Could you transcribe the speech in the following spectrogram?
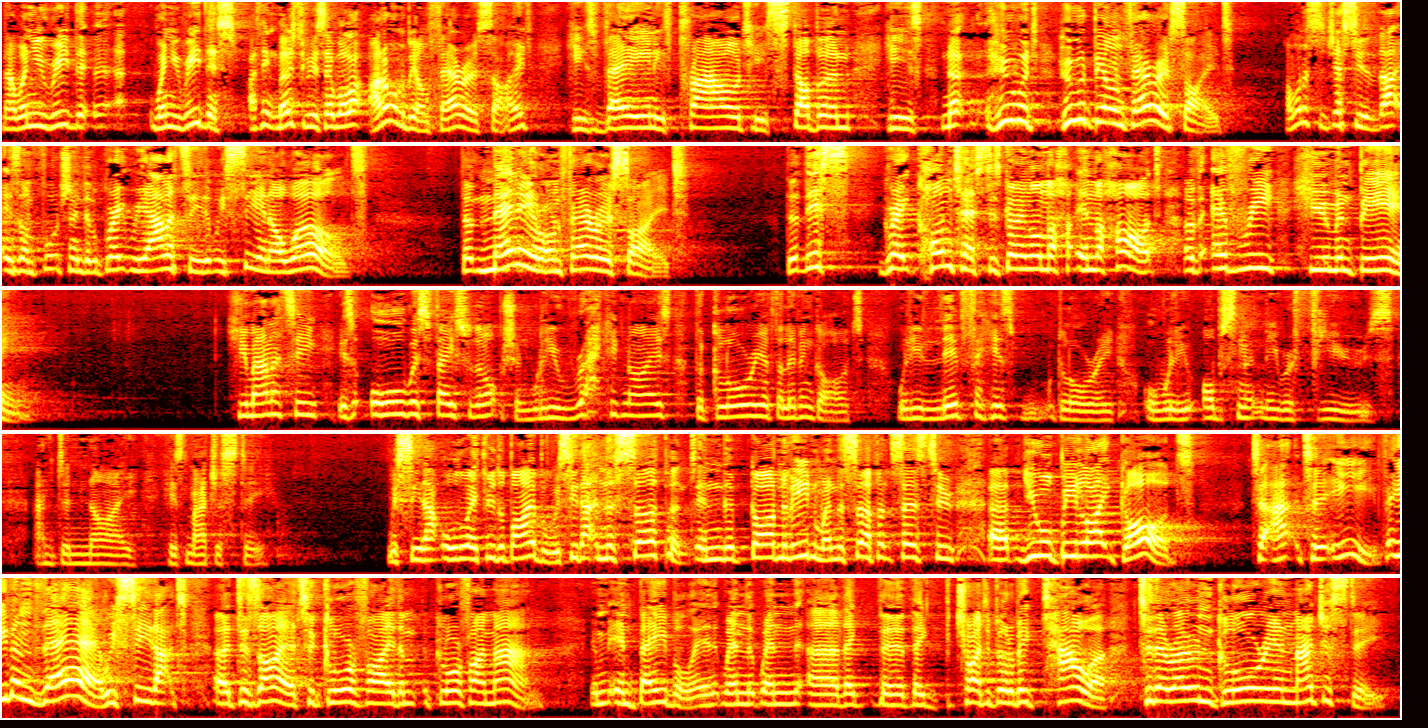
Now, when you, read the, when you read this, I think most of you say, well, I don't want to be on Pharaoh's side. He's vain, he's proud, he's stubborn. He's... No, who, would, who would be on Pharaoh's side? I want to suggest to you that that is unfortunately the great reality that we see in our world. That many are on Pharaoh's side. That this great contest is going on the, in the heart of every human being. Humanity is always faced with an option. Will you recognize the glory of the living God? Will you live for his glory? Or will you obstinately refuse and deny his majesty? We see that all the way through the Bible. We see that in the serpent in the Garden of Eden when the serpent says to, uh, You will be like God to, to Eve. Even there, we see that uh, desire to glorify, the, glorify man. In, in Babel, when, when uh, they, they, they tried to build a big tower to their own glory and majesty.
